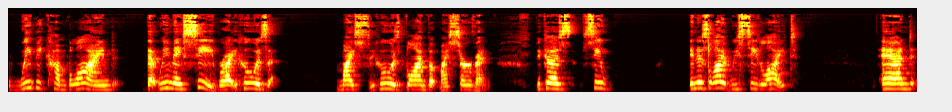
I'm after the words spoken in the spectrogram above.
we become blind that we may see, right? Who is my who is blind but my servant? Because see in his light we see light and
